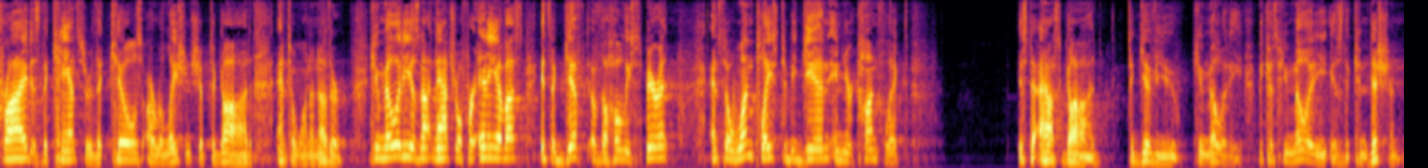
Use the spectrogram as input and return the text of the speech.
Pride is the cancer that kills our relationship to God and to one another. Humility is not natural for any of us, it's a gift of the Holy Spirit. And so, one place to begin in your conflict is to ask God to give you humility, because humility is the condition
